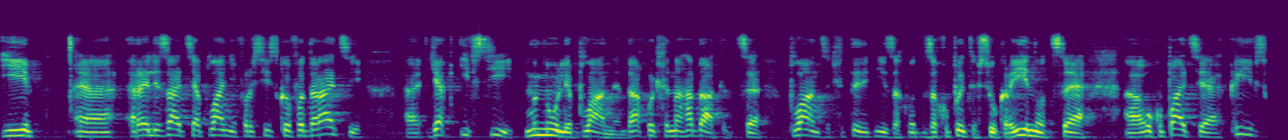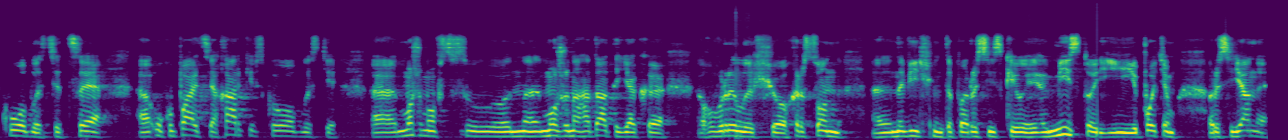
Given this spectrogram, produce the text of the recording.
І е, реалізація планів Російської Федерації, е, як і всі минулі плани, да, хочу нагадати, це план за 4 дні захопити всю країну, це е, окупація Київської області, це е, окупація Харківської області. Е, можемо можу нагадати, як е, говорили, що Херсон е, навічне тепер російське місто, і потім росіяни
